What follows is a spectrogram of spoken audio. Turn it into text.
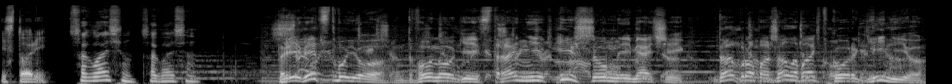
историй. Согласен, согласен. Приветствую, двуногий странник и шумный мячик. Добро пожаловать в Коргинию.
